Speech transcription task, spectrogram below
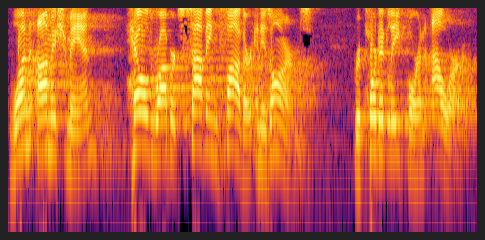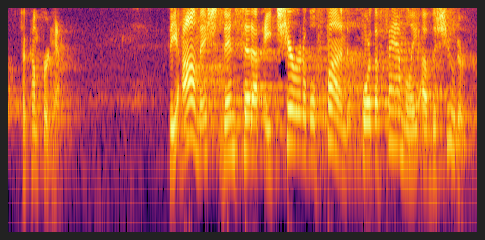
One Amish man held Roberts' sobbing father in his arms reportedly for an hour to comfort him. The Amish then set up a charitable fund for the family of the shooter.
